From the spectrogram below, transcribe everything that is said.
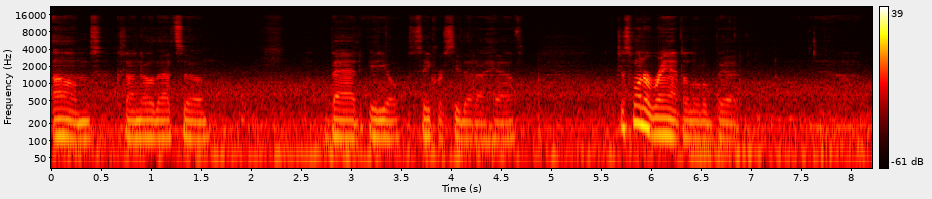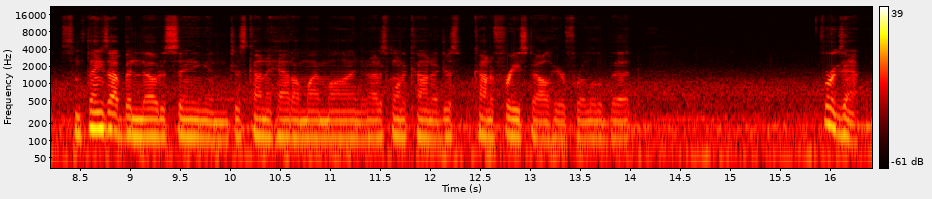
ums because I know that's a bad idiosyncrasy that I have. Just want to rant a little bit some things I've been noticing and just kind of had on my mind and I just want to kind of just kind of freestyle here for a little bit. For example,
